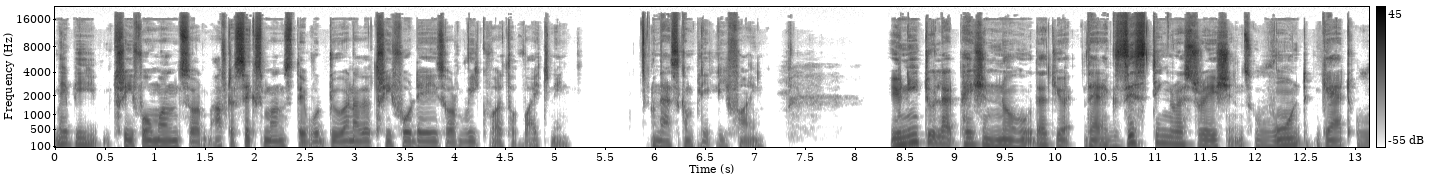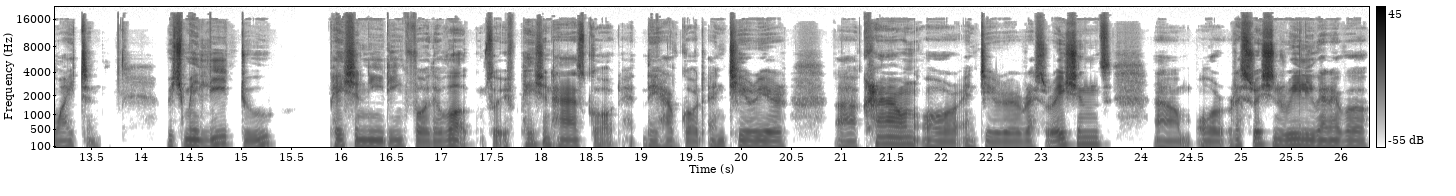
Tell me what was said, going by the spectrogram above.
maybe three, four months, or after six months, they would do another three, four days or week worth of whitening, and that's completely fine. You need to let patient know that your their existing restorations won't get whitened, which may lead to patient needing further work. So if patient has got they have got anterior uh, crown or anterior restorations um, or restoration really whenever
